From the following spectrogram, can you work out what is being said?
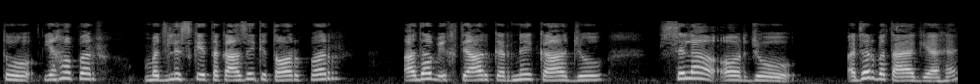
تو یہاں پر مجلس کے تقاضے کے طور پر ادب اختیار کرنے کا جو سلا اور جو اجر بتایا گیا ہے،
